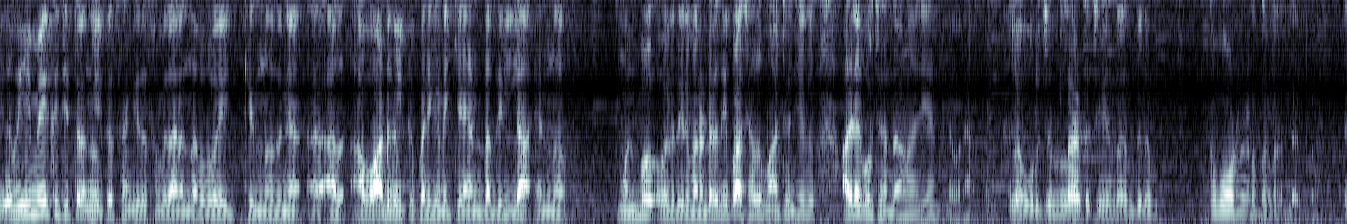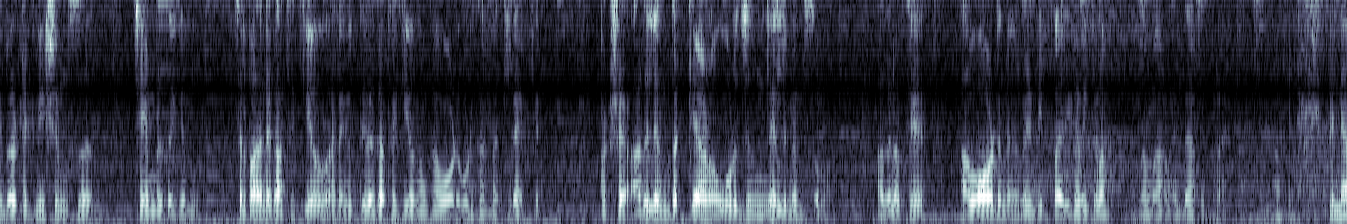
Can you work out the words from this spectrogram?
ഈ റീമേക്ക് ചിത്രങ്ങൾക്ക് സംഗീത സംവിധാനം നിർവഹിക്കുന്നതിന് അവാർഡുകൾക്ക് പരിഗണിക്കേണ്ടതില്ല എന്ന് മുൻപ് ഒരു തീരുമാനമുണ്ടായിരുന്നു ഈ പ്രാവശ്യം അത് മാറ്റുകയും ചെയ്തു. അതിനെക്കുറിച്ച് എന്താണ് ജയന്തിന്റെ പറയാനുള്ളത്? അല്ല ഒറിജിനലായിട്ട് ചെയ്യുന്ന എന്തിനും അവാർഡ് വേണമെന്നാണ് എന്റെ അഭിപ്രായം. ഇപ്പോൾ ടെക്നീഷ്യൻസ് ചെയ്യുമ്പോഴത്തേക്കും ചിലപ്പോൾ അതിന്റെ കഥയ്ക്കോ അല്ലെങ്കിൽ തിരക്കഥയ്ക്കോ നമുക്ക് അവാർഡ് കൊടുക്കാൻ പറ്റില്ലായിരിക്കും. പക്ഷേ അതിൽ എന്തൊക്കെയാണോ ഒറിജിനൽ എലിമെൻസ് ഉള്ളത് അതിനൊക്കെ അവാർഡിന് വേണ്ടി പരിഗണിക്കണം എന്നുള്ളതാണ് എന്റെ അഭിപ്രായം. പിന്നെ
